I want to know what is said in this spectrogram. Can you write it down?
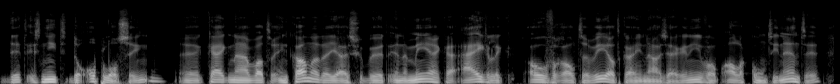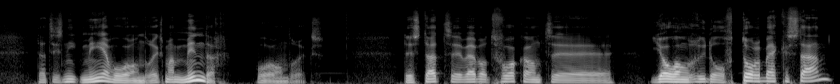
dit is niet de oplossing. Uh, kijk naar wat er in Canada juist gebeurt, in Amerika, eigenlijk overal ter wereld kan je nou zeggen, in ieder geval op alle continenten. Dat is niet meer war on drugs, maar minder war on drugs. Dus dat, uh, we hebben op de voorkant uh, Johan Rudolf Torbekke staan.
